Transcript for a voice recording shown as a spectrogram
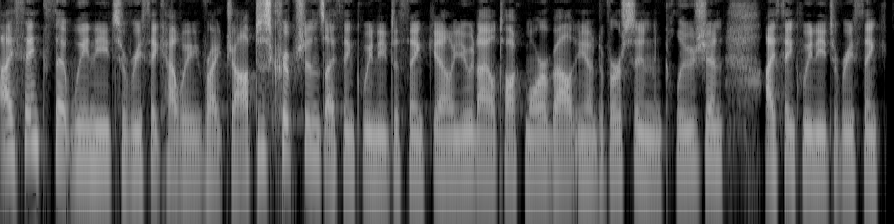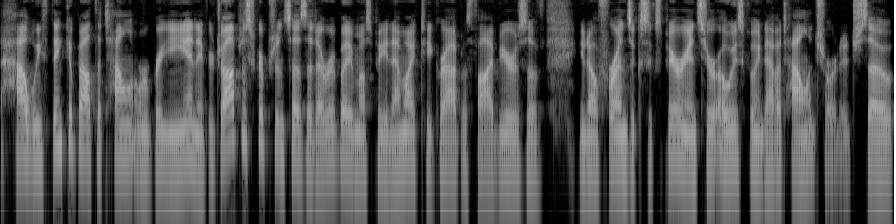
I think that we need to rethink how we write job descriptions. I think we need to think, you know, you and I will talk more about, you know, diversity and inclusion. I think we need to rethink how we think about the talent we're bringing in. If your job description says that everybody must be an MIT grad with five years of, you know, forensics experience, you're always going to have a talent shortage. So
